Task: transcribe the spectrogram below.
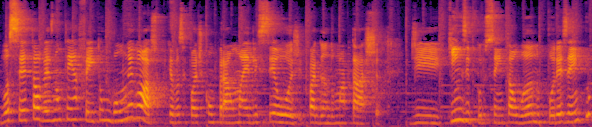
você talvez não tenha feito um bom negócio, porque você pode comprar uma LC hoje pagando uma taxa de 15% ao ano, por exemplo,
